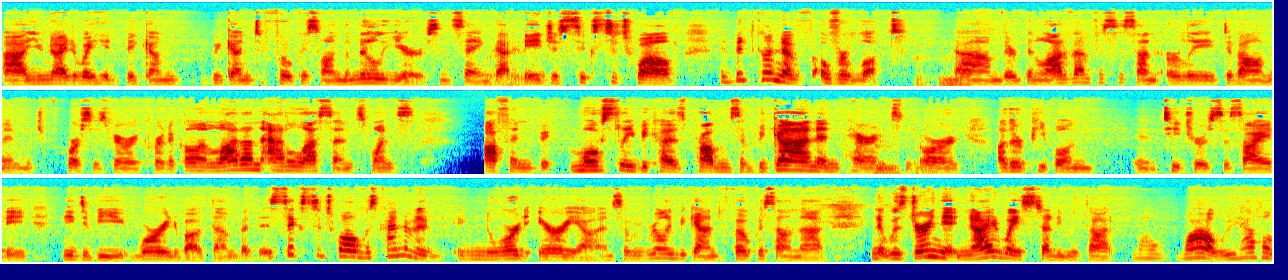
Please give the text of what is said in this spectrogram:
uh, United Way had begun begun to focus on the middle years and saying right. that ages six to twelve had been kind of overlooked. Mm-hmm. Um, there had been a lot of emphasis on early development, which of course is very critical, and a lot on adolescence once often mostly because problems have begun and parents mm-hmm. or other people in teachers society need to be worried about them but the 6 to 12 was kind of an ignored area and so we really began to focus on that and it was during the united way study we thought well wow we have a,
